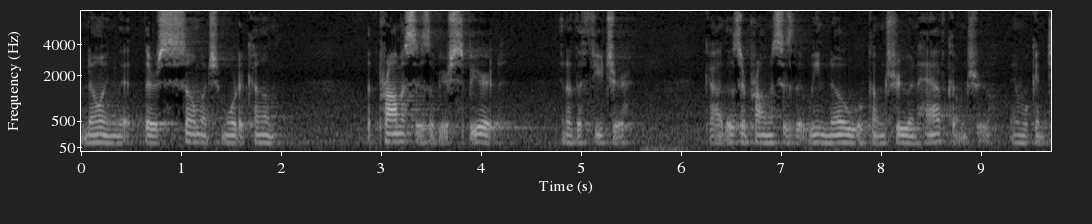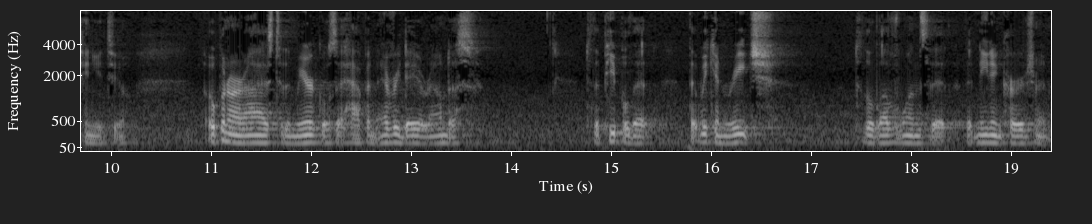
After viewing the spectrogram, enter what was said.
knowing that there's so much more to come. The promises of your Spirit and of the future. God, those are promises that we know will come true and have come true and will continue to. Open our eyes to the miracles that happen every day around us, to the people that, that we can reach the loved ones that, that need encouragement.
